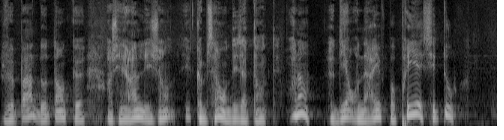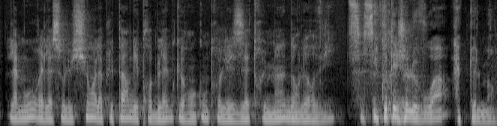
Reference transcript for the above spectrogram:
Je veux pas, d'autant que, en général, les gens, comme ça, ont des attentes. Voilà. Je veux dire, on arrive pour prier, c'est tout. L'amour est la solution à la plupart des problèmes que rencontrent les êtres humains dans leur vie. Écoutez, je le vois actuellement.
